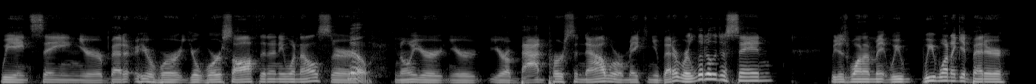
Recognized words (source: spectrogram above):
We ain't saying you're better, you're you're worse off than anyone else, or No. you know you're you're you're a bad person now. We're making you better. We're literally just saying we just want to make we we want to get better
